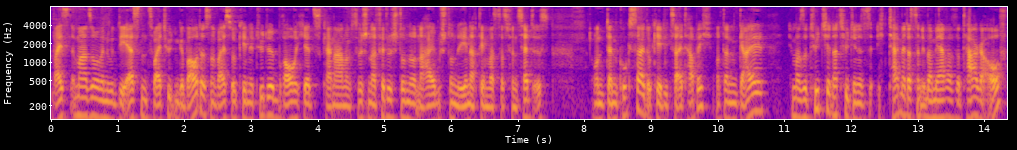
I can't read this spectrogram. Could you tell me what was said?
weißt immer so, wenn du die ersten zwei Tüten gebaut hast, dann weißt du, okay, eine Tüte brauche ich jetzt, keine Ahnung, zwischen einer Viertelstunde und einer halben Stunde, je nachdem, was das für ein Set ist. Und dann guckst du halt, okay, die Zeit habe ich und dann geil, immer so Tütchen nach Tütchen. Ich teile mir das dann über mehrere Tage auf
